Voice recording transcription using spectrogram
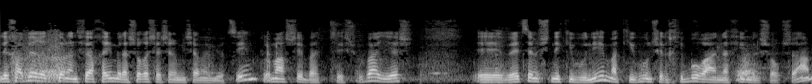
לחבר את כל ענפי החיים אל השורש אשר משם הם יוצאים, כלומר שבתשובה יש אה, בעצם שני כיוונים, הכיוון של חיבור הענפים אל שורשם,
